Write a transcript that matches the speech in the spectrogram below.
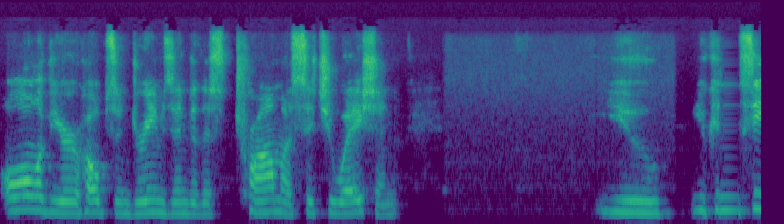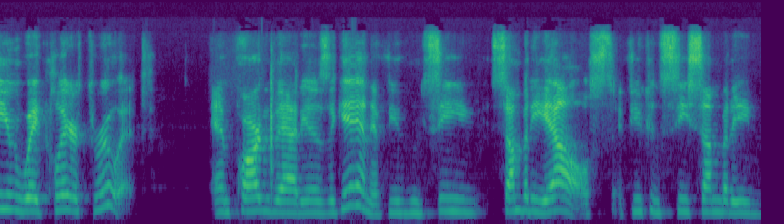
all of your hopes and dreams into this trauma situation you you can see your way clear through it and part of that is again if you can see somebody else if you can see somebody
